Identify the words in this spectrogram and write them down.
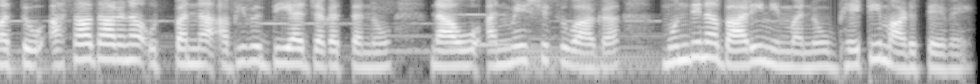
ಮತ್ತು ಅಸಾಧಾರಣ ಉತ್ಪನ್ನ ಅಭಿವೃದ್ಧಿಯ ಜಗತ್ತನ್ನು ನಾವು ಅನ್ವೇಷಿಸುವಾಗ ಮುಂದಿನ ಬಾರಿ ನಿಮ್ಮನ್ನು ಭೇಟಿ ಮಾಡುತ್ತೇವೆ.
